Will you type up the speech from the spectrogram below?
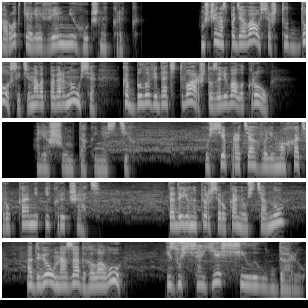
кароткі, але вельмі гучны крык. Мужчына спадзяваўся, што досыць і нават павярнуўся, каб было відаць твар, што залівала кроў. Але шум так і не сціх. Усе працягвалі махаць рукамі і крычаць. Тады ён уперся рукамі ў сцяну, адвёў назад галаву і з усяе сілы ударыў.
